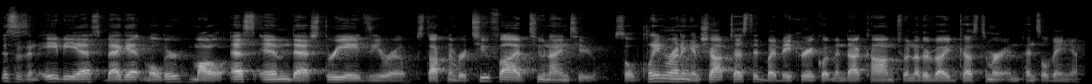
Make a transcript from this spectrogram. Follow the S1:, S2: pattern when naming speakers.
S1: This is an ABS baguette molder, model SM-380, stock number 25292. Sold clean running and shop tested by bakeryequipment.com to another valued customer in Pennsylvania.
